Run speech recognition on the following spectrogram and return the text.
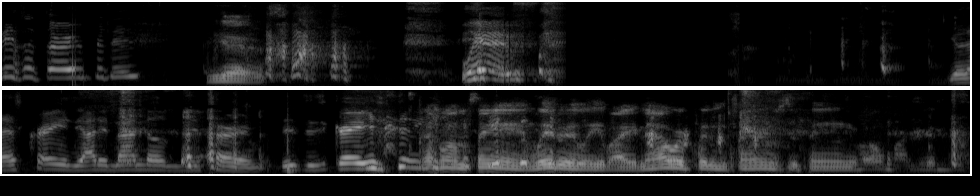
there's a term for this? Yes. yes. Yo, that's crazy. I did not know this term. This is crazy. That's what I'm saying. Literally, like now we're putting terms to things. Oh my goodness.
